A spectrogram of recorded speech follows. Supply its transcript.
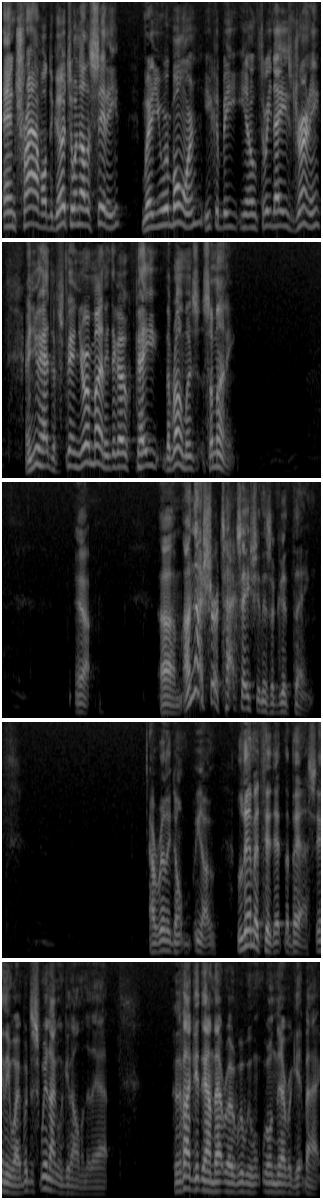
and travel to go to another city where you were born. You could be, you know, three days' journey and you had to spend your money to go pay the Romans some money. Yeah. Um, I'm not sure taxation is a good thing. I really don't, you know, limited at the best. Anyway, but just, we're not going to get on into that. Because if I get down that road, we, we'll never get back.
